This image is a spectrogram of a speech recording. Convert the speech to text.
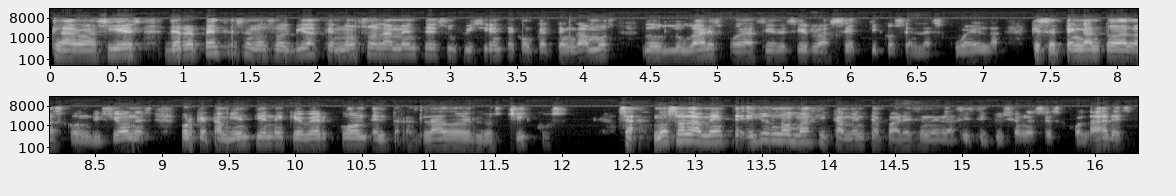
Claro, así es. De repente se nos olvida que no solamente es suficiente con que tengamos los lugares, por así decirlo, asépticos en la escuela, que se tengan todas las condiciones, porque también tiene que ver con el traslado de los chicos. O sea, no solamente, ellos no mágicamente aparecen en las instituciones escolares,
